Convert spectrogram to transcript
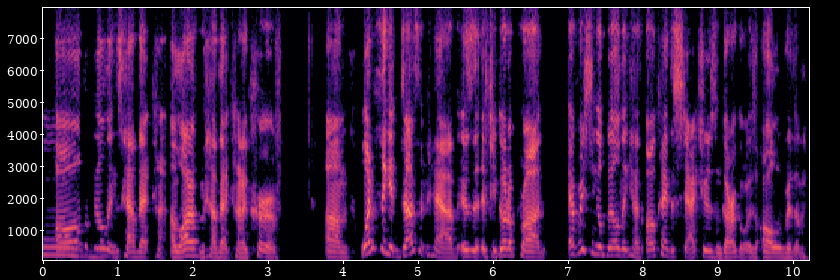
Mm. All the mm. buildings have that kind. A lot of them have that kind of curve. Um, one thing it doesn't have is that if you go to Prague, every single building has all kinds of statues and gargoyles all over them.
